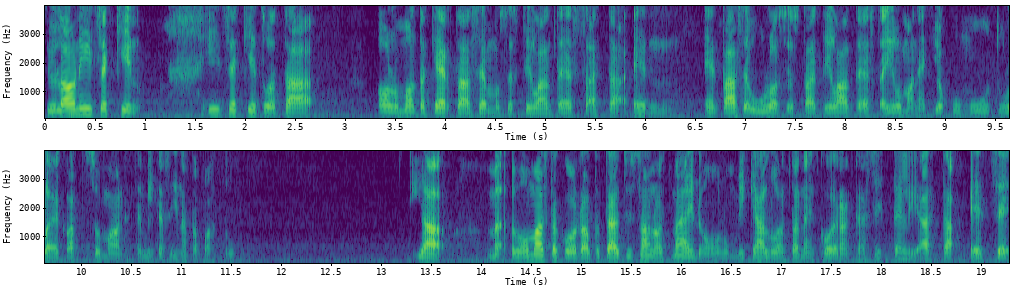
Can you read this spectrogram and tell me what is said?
kyllä on itsekin, itsekin tuota, ollut monta kertaa semmoisessa tilanteessa, että en, en pääse ulos jostain tilanteesta ilman, että joku muu tulee katsomaan, että mitä siinä tapahtuu. Ja mä, omasta kohdalta täytyy sanoa, että mä en ole ollut mikään luontainen koiran käsittelijä, että, että se,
